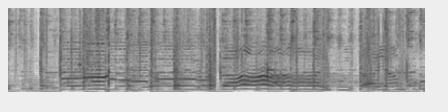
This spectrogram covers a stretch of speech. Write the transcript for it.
Thank sayangku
